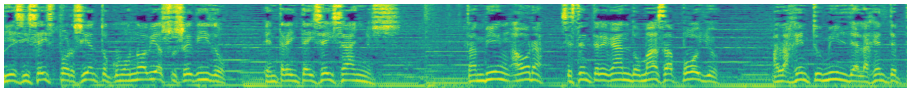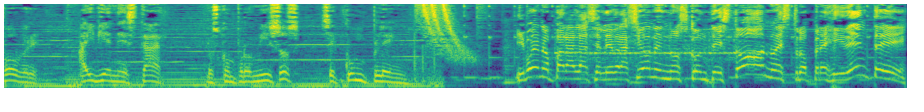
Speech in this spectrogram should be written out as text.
16%, como no había sucedido en 36 años. También ahora se está entregando más apoyo a la gente humilde, a la gente pobre. Hay bienestar los compromisos se cumplen. Y bueno, para las celebraciones nos contestó nuestro presidente,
